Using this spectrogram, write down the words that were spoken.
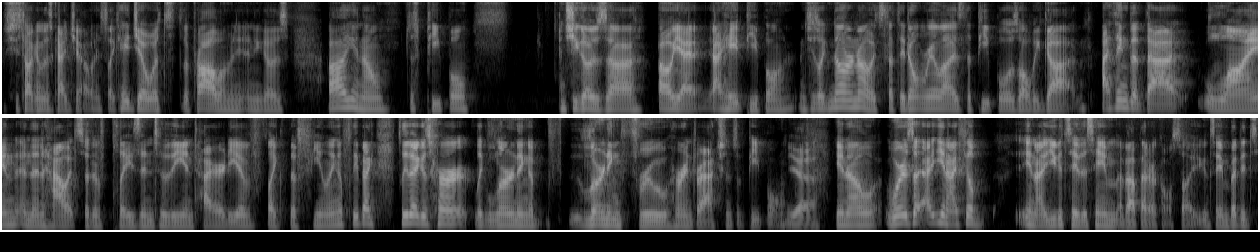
she's talking to this guy Joe. He's like, hey Joe, what's the problem? And, and he goes, uh, you know, just people. And she goes, uh, oh yeah, I hate people. And she's like, no, no, no, it's that they don't realize that people is all we got. I think that that line and then how it sort of plays into the entirety of like the feeling of Fleabag. Fleabag is her like learning, a, learning through her interactions with people Yeah. you know whereas I, you know i feel you know you could say the same about better call saul you can say but it's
